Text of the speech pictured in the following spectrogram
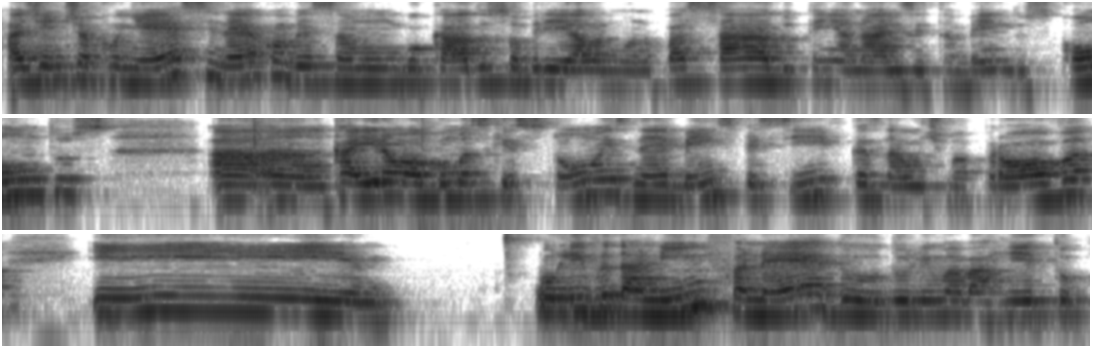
a gente já conhece, né, conversamos um bocado sobre ela no ano passado, tem análise também dos contos, ah, ah, caíram algumas questões, né, bem específicas na última prova, e o livro da ninfa, né, do, do Lima Barreto,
